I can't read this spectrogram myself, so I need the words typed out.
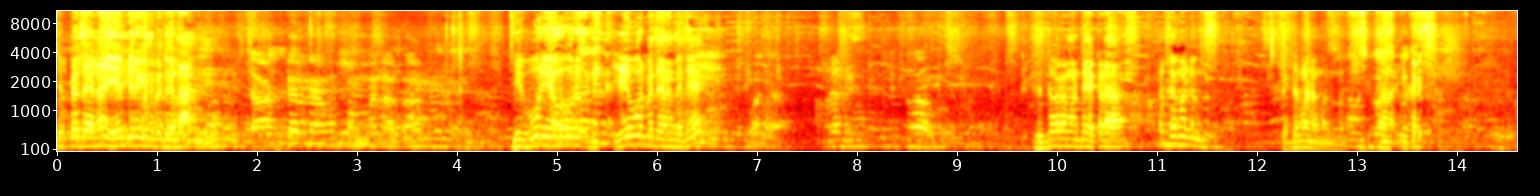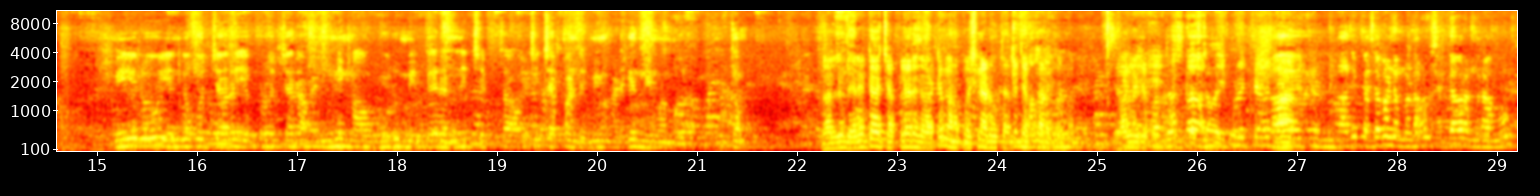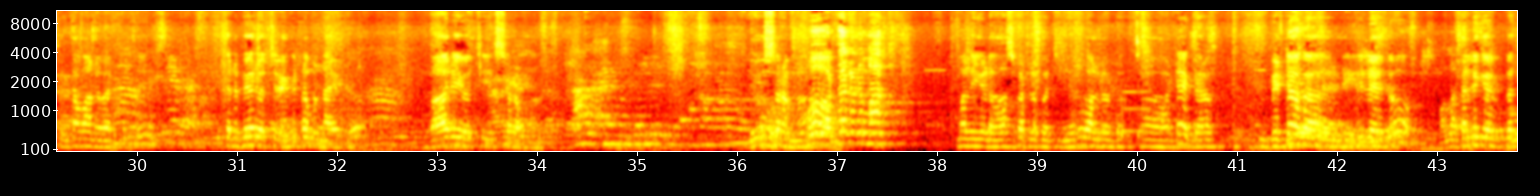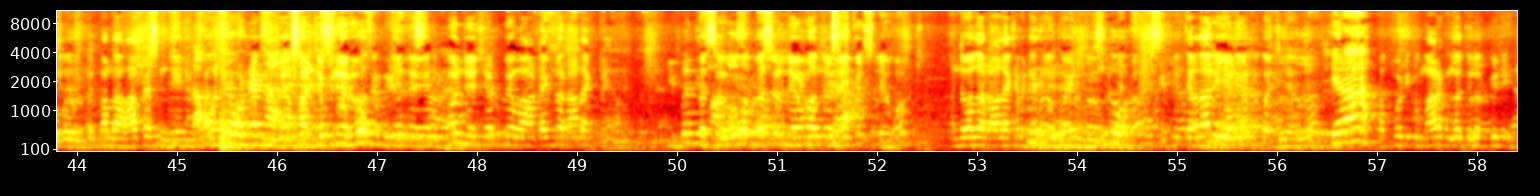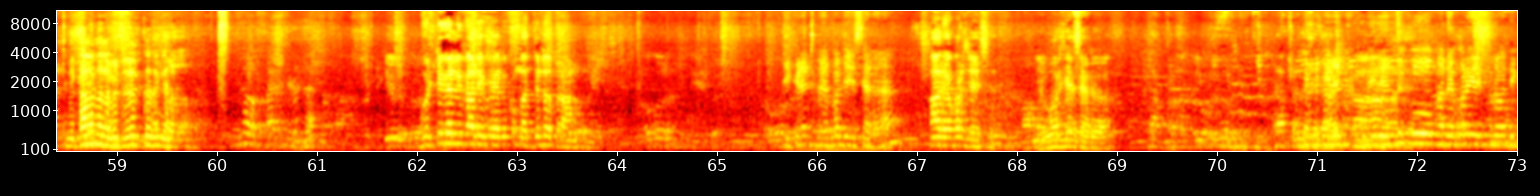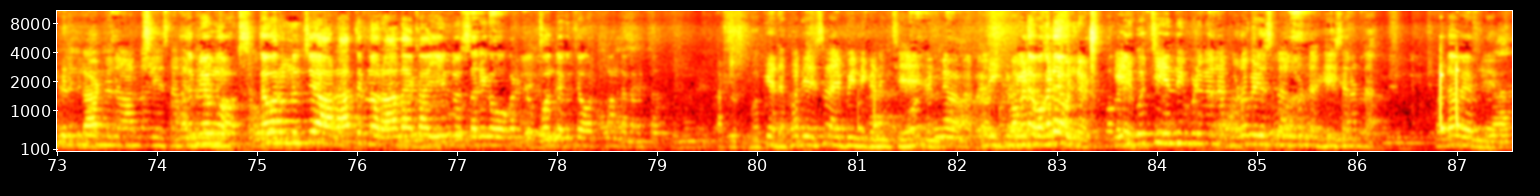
చెప్పేదైనా ఏం జరిగింది పెద్దనా మీ ఊరు ఏ ఊరు ఏ ఊరు పెద్దనా మీది? సిద్ధవరం అంటే ఎక్కడ? పెద్దమండం పెద్దమండం ఆ, ఇక్కడ మీరు ఎందుకు వచ్చారో ఎప్పుడు వచ్చారో అవన్నీ మా ఊరు మీ పేరు అన్ని చెప్తా వచ్చి చెప్పండి. మేము అడిగేది మేము మొత్తం. వాళ్ళు డైరెక్ట్గా చెప్పలేరు కాబట్టి మనం క్వశ్చన్ అడుగుతాంటే చెప్తాను వాళ్ళు చెప్పొద్దు? అది పెద్దమండం మండలం సిద్ధవరం గ్రామం చింతమాన ఇతని పేరు వచ్చి వెంకటరమణ నాయుడు. భార్య వచ్చి ఈశ్వరమ్మ. ఈశ్వరమ్మ. మళ్ళీ ఇక్కడ హాస్పిటల్కి వచ్చినారు. వాళ్ళు అంటే బిడ్డ ఇది లేదు. తల్లికి ఇబ్బంది లేదు. మళ్ళీ ఆపరేషన్ చేయడానికి చెప్పినారు. ఫోన్ చేశాడు మేము ఆ టైంలో రాలేకపోయినాం. బస్సు బస్సులు లేవు అందులో వెహికల్స్ లేవు. అందువల్ల రాలేకపోయినారు. బయట. తెల్లారి ఏడు గంటలకు వచ్చినారు అప్పటికి మార్గ మధ్యలో గుట్టిగల్లి కాడికి వేలకు మధ్యలో ప్రాణం. ఇక్కడ నుంచి రెఫర్ చేశారా? ఆ రెఫర్ చేశారు. ఎవరు చేశారు? ఎందుకు మేము సిద్ధవరం నుంచి ఆ రాత్రిలో రాలేక ఇల్లు సరిగా ఒకరికి ఫోన్ తగ్గితే ఒకటి ఫోన్ ఓకే రెఫర్ చేసి అయిపోయింది ఇక్కడ నుంచి. ఒకటే ఒకటే ఉన్నాడు. ఒకటే ఇక్కడికి వచ్చి ఎందుకు ఇప్పుడు మీద గొడవ చేస్తున్నారు చేశారంట? గొడవ ఏం లేదు.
